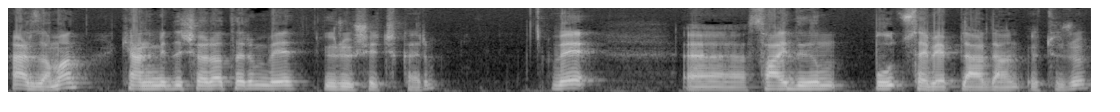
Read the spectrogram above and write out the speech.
her zaman kendimi dışarı atarım ve yürüyüşe çıkarım. Ve e, saydığım bu sebeplerden ötürü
